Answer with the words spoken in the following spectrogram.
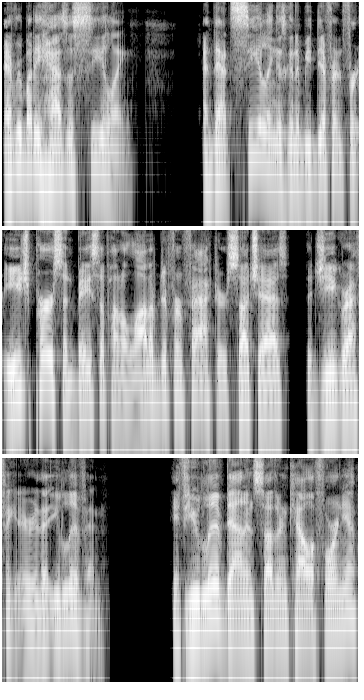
everybody has a ceiling and that ceiling is going to be different for each person based upon a lot of different factors such as the geographic area that you live in if you live down in southern california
